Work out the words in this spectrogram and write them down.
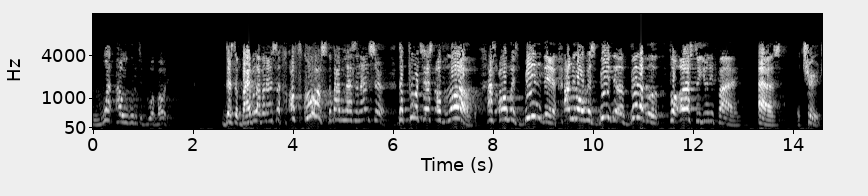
what are we going to do about it? Does the Bible have an answer? Of course, the Bible has an answer. The protest of love has always been there and will always be there available for us to unify as a church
